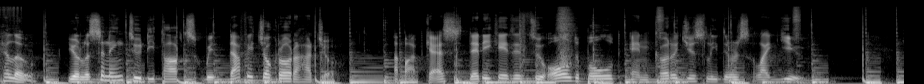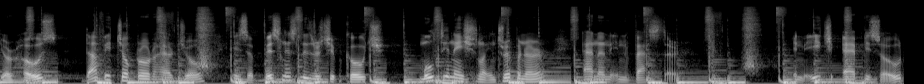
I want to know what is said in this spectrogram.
Hello, you're listening to Detox with David Chokro Raharjo, a podcast dedicated to all the bold and courageous leaders like you. Your host, David Chokro Raharjo, is a business leadership coach, multinational entrepreneur, and an investor. In each episode,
